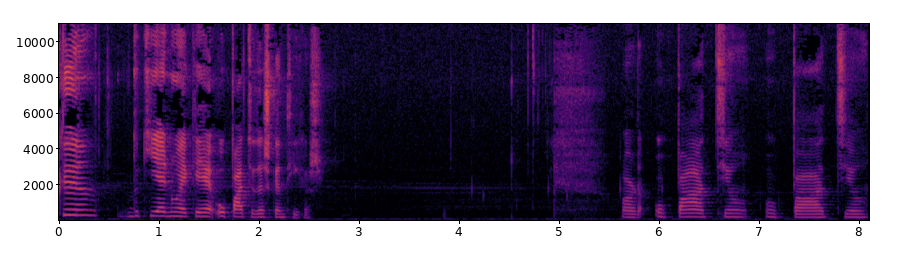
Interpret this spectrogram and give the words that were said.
que, de que é, não é que é o Pátio das Cantigas. Ora, o pátio, o pátio,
